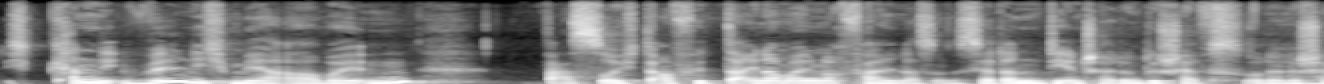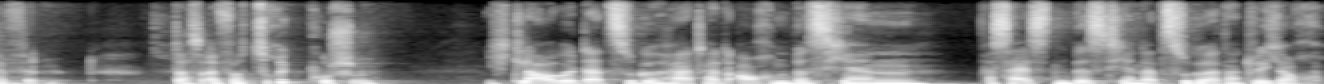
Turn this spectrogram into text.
ich kann, will nicht mehr arbeiten, was soll ich dafür deiner Meinung nach fallen lassen? Das ist ja dann die Entscheidung des Chefs oder der mhm. Chefin. Das einfach zurückpushen. Ich glaube, dazu gehört halt auch ein bisschen, was heißt ein bisschen, dazu gehört natürlich auch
